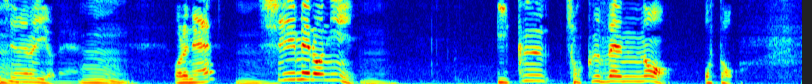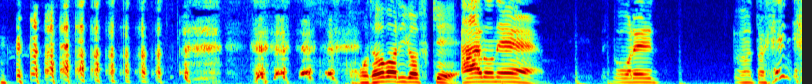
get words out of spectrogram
ん C メロいいよね。うん。俺ね、うん。C メロにうん。行く直前の音。こだわりが深え。あのね、俺、うんと、変、変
